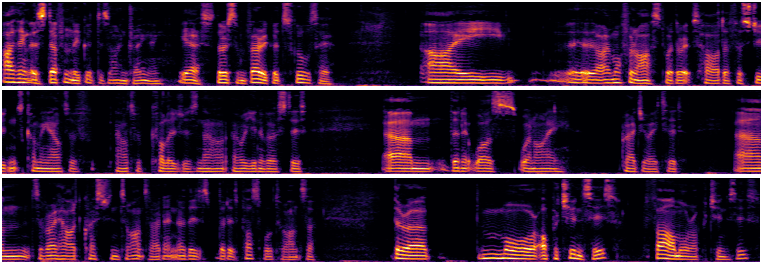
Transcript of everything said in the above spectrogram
I think there's definitely good design training. Yes, there are some very good schools here. I uh, I'm often asked whether it's harder for students coming out of out of colleges now or universities um, than it was when I graduated. Um, it's a very hard question to answer. I don't know that it's, that it's possible to answer. There are more opportunities, far more opportunities.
